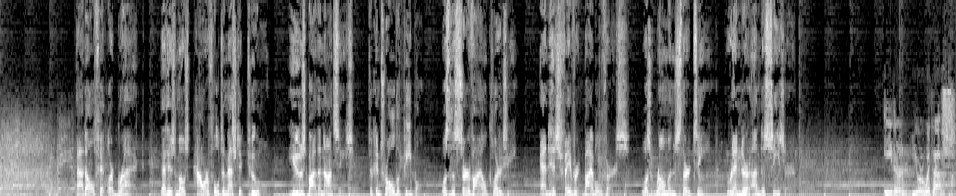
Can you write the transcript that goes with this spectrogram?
Ungarn. Adolf Hitler bragged that his most powerful domestic tool, used by the Nazis to control the people, was the servile clergy. And his favorite Bible verse was Romans 13 Render unto Caesar. Either you are with us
